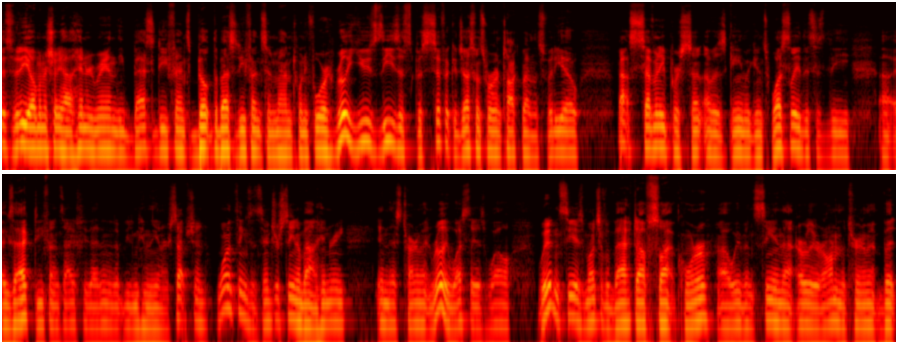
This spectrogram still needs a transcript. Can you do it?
This video, I'm going to show you how Henry ran the best defense, built the best defense in Madden 24. Really used these as specific adjustments we're going to talk about in this video. About 70% of his game against Wesley. This is the uh, exact defense, actually, that ended up getting him the interception. One of the things that's interesting about Henry in this tournament, and really Wesley as well, we didn't see as much of a backed off slot corner. Uh, we've been seeing that earlier on in the tournament, but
